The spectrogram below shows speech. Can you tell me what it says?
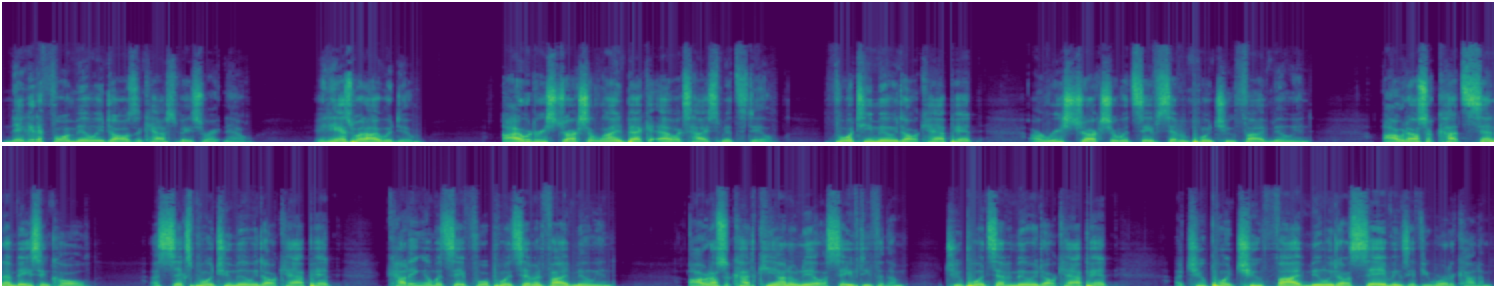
Negative $4 million in cap space right now. And here's what I would do. I would restructure linebacker Alex Highsmith's deal. $14 million cap hit. A restructure would save 7.25 million. I would also cut center Mason Cole. A $6.2 million cap hit. Cutting him would save 4.75 million. I would also cut Keanu Neal, a safety for them. $2.7 million cap hit. A $2.25 million savings if you were to cut him.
